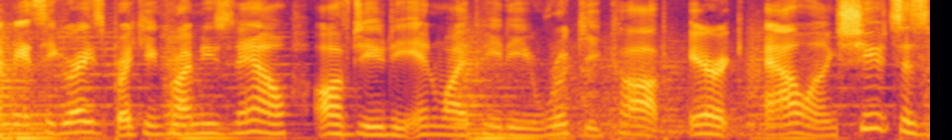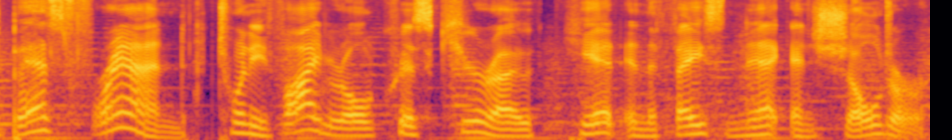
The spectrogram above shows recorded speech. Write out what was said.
I'm Nancy Grace. Breaking crime news now. Off duty NYPD rookie cop Eric Allen shoots his best friend, 25 year old Chris Curo, hit in the face, neck, and shoulder.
